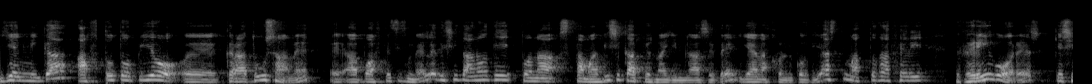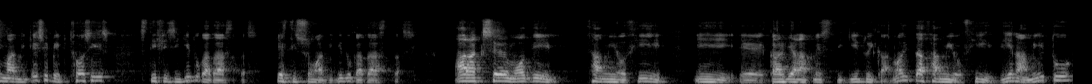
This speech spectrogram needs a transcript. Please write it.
Γενικά αυτό το οποίο ε, κρατούσαμε ε, από αυτές τις μελέτες ήταν ότι το να σταματήσει κάποιος να γυμνάζεται για ένα χρονικό διάστημα αυτό θα φέρει γρήγορες και σημαντικές επιπτώσεις στη φυσική του κατάσταση και στη σωματική του κατάσταση. Άρα ξέρουμε ότι θα μειωθεί η ε, καρδιαναπνευστική του ικανότητα, θα μειωθεί η δύναμή του,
